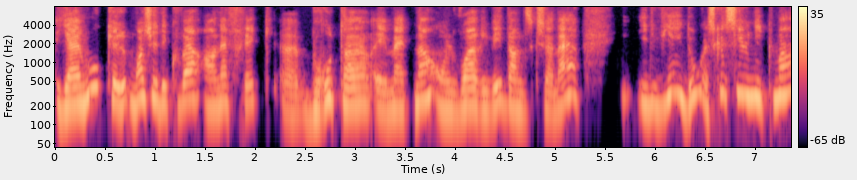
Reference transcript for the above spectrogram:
Il y a un mot que moi j'ai découvert en Afrique, euh, brouteur, et maintenant on le voit arriver dans le dictionnaire. Il vient d'où? Est-ce que c'est uniquement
